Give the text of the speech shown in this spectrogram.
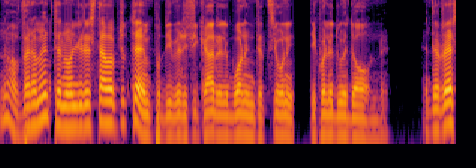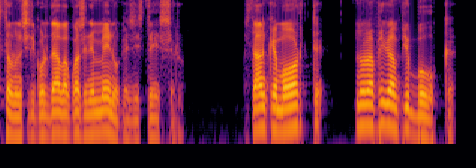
No, veramente non gli restava più tempo di verificare le buone intenzioni di quelle due donne, e del resto non si ricordava quasi nemmeno che esistessero. Stanche morte, non aprivano più bocca,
